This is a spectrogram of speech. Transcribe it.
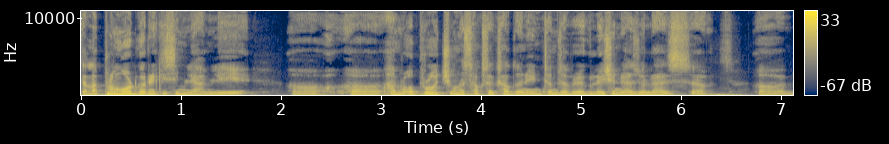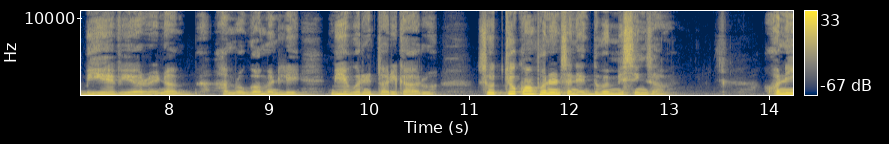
त्यसलाई प्रमोट गर्ने किसिमले हामीले हाम्रो अप्रोच हुनसक्छ सक्दैन in terms of regulation as well as behaviour होइन? हाम्रो गभर्मेन्टले बिहेभ गर्ने तरिकाहरू। सो त्यो कम्पोनेन्ट चाहिँ एकदमै मिसिङ छ। अनि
